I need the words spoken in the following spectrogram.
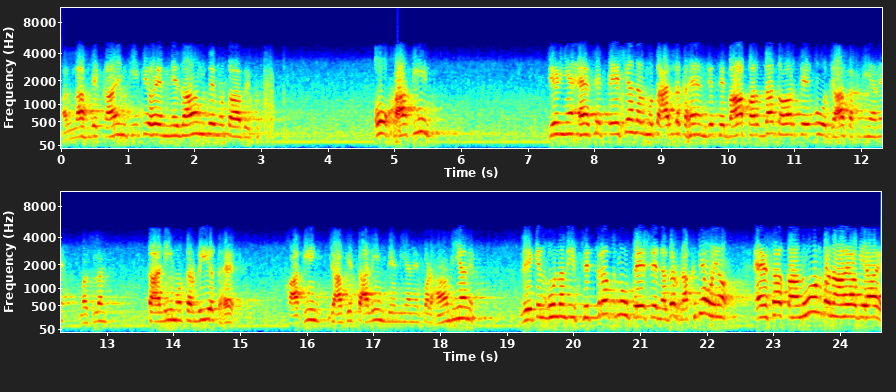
اللہ کے قائم کیتے ہوئے نظام کے مطابق۔ وہ خواتین جہیا ایسے پیشے متعلق ہیں جتنے با پردہ طور سے وہ جا سکتی ہیں مثلا تعلیم و تربیت ہے، خواتین جا کے تعلیم دیا نے پڑھا دیا نے۔ لیکن انہوں کی فطرت نو پیش نظر رکھتے ہوئے ہاں، ایسا قانون بنایا گیا ہے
